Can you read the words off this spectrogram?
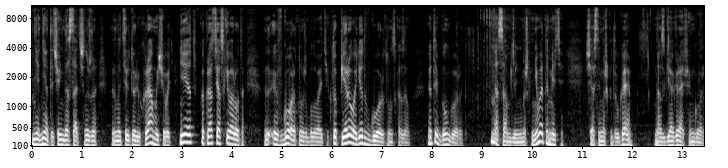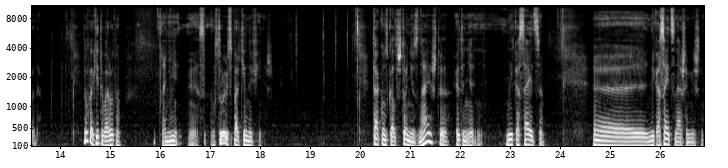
Нет, нет, еще недостаточно, нужно на территорию храма еще войти. Нет, как раз Явские ворота. В город нужно было войти. Кто первый войдет в город, он сказал. Это и был город. На самом деле, немножко не в этом месте, сейчас немножко другая. У нас география города. Ну, какие-то ворота, они э, устроили спортивный финиш. Так он сказал, что не знаешь, что это не, не касается, э, не касается нашей Мишны,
